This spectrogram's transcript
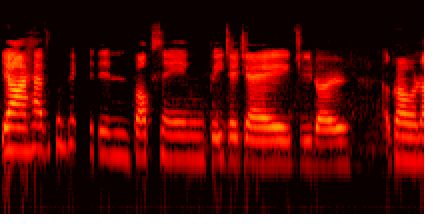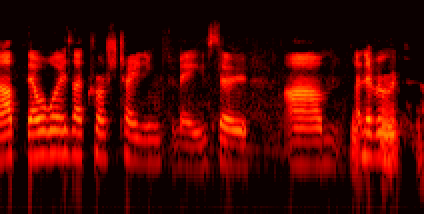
yeah, I have competed in boxing, BJJ, judo growing up. They were always like cross training for me, so um, I never yeah.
